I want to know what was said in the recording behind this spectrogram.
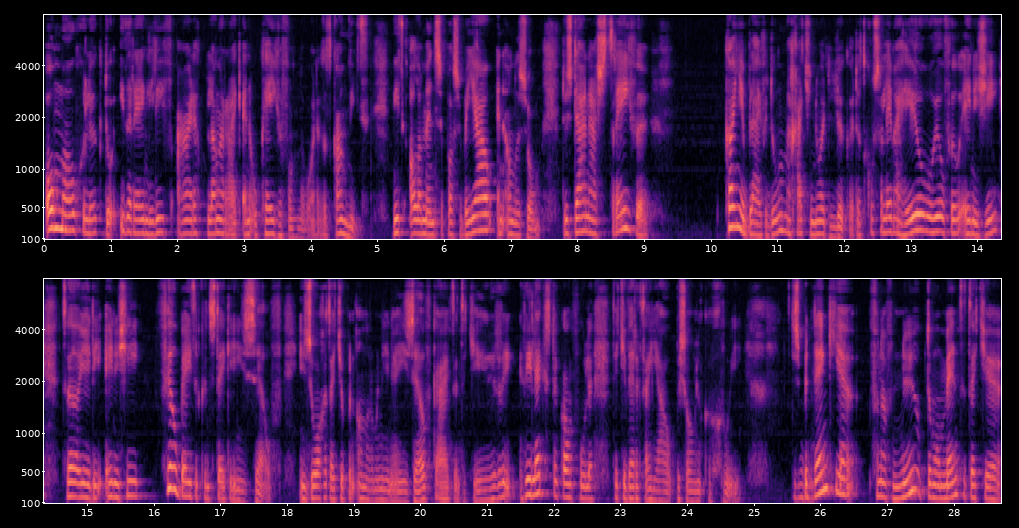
onmogelijk door iedereen lief, aardig, belangrijk en oké gevonden worden. Dat kan niet. Niet alle mensen passen bij jou en andersom. Dus daarna streven kan je blijven doen, maar gaat je nooit lukken. Dat kost alleen maar heel, heel veel energie, terwijl je die energie veel beter kunt steken in jezelf. In zorgen dat je op een andere manier naar jezelf kijkt en dat je je relaxter kan voelen, dat je werkt aan jouw persoonlijke groei. Dus bedenk je vanaf nu op de momenten dat je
